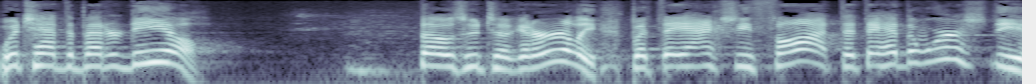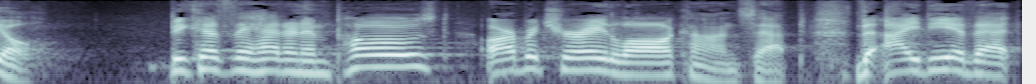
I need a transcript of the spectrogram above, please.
Which had the better deal? Those who took it early. But they actually thought that they had the worst deal because they had an imposed arbitrary law concept. The idea that,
